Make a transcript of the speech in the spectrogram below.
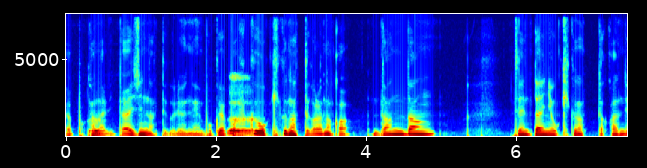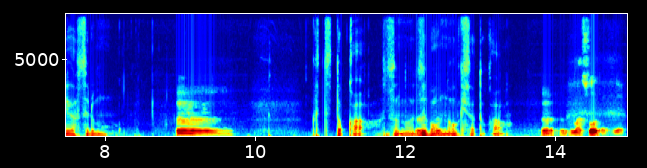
やっぱかなり大事になってくるよね。僕やっぱ服大きくなってから、なんか、だんだん全体に大きくなった感じがするもん。うーん。靴とか、そのズボンの大きさとか。うん、まあそうだよね。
